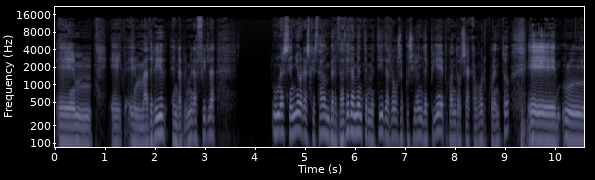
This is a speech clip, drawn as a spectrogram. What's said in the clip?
Em, eh, en Madrid, en la primera fila, unas señoras que estaban verdaderamente metidas, luego se pusieron de pie cuando se acabó el cuento, eh, mm,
